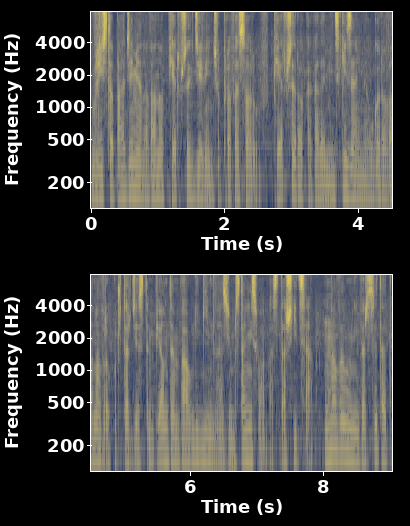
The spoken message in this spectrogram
W listopadzie mianowano pierwszych dziewięciu profesorów. Pierwszy rok akademicki zainaugurowano w roku 1945 w auli gimnazjum Stanisława Staszica. Nowy uniwersytet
